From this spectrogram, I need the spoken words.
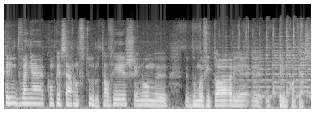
crime venha a compensar no futuro. Talvez, em nome de uma vitória, eh, o crime compense.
